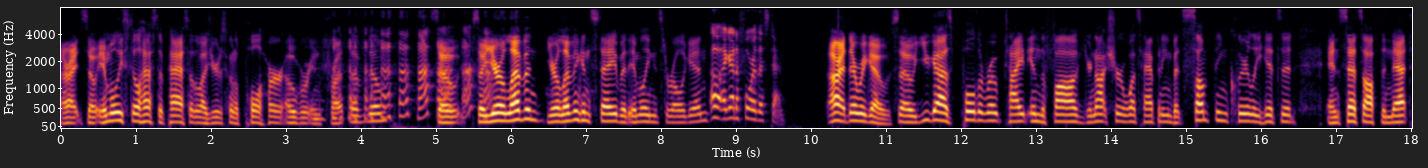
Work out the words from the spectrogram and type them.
All right. So Emily still has to pass, otherwise you're just going to pull her over in front of them. so so your eleven your eleven can stay, but Emily needs to roll again. Oh, I got a four this time. All right, there we go. So you guys pull the rope tight in the fog. You're not sure what's happening, but something clearly hits it and sets off the net.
